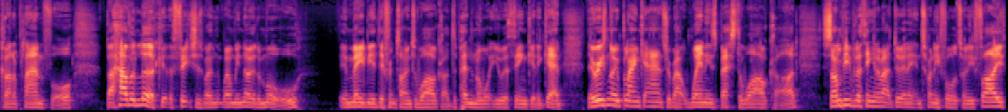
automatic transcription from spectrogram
kind of plan for. But have a look at the fixtures when when we know them all it may be a different time to wildcard, depending on what you were thinking. Again, there is no blanket answer about when is best to wildcard. Some people are thinking about doing it in 24, 25.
